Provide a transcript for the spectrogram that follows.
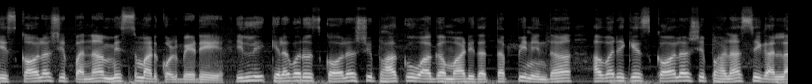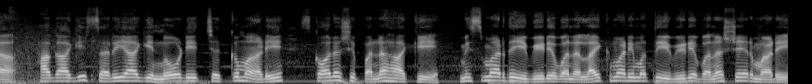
ಈ ಸ್ಕಾಲರ್ಶಿಪ್ ಅನ್ನ ಮಿಸ್ ಮಾಡಿಕೊಳ್ಬೇಡಿ. ಇಲ್ಲಿ ಕೆಲವರು ಸ್ಕಾಲರ್ಶಿಪ್ ಹಾಕುವಾಗ ಮಾಡಿದ ತಪ್ಪಿನಿಂದ ಅವರಿಗೆ ಸ್ಕಾಲರ್ಶಿಪ್ ಹಣ ಸಿಗಲ್ಲ. ಹಾಗಾಗಿ ಸರಿಯಾಗಿ ನೋಡಿ ಚೆಕ್ ಮಾಡಿ ಸ್ಕಾಲರ್ಶಿಪ್ ಅನ್ನ ಹಾಕಿ. ಮಿಸ್ ಮಾಡದೆ ಈ ವಿಡಿಯೋವನ್ನ ಲೈಕ್ ಮಾಡಿ ಮತ್ತು ಈ ವಿಡಿಯೋವನ್ನ ಶೇರ್ ಮಾಡಿ.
